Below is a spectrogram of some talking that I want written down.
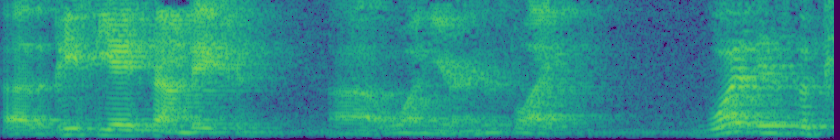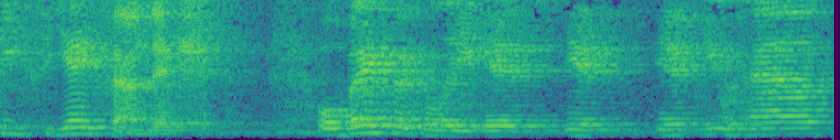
uh, the PCA Foundation uh, one year, and it's like, what is the PCA Foundation? Well, basically, it's if if you have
